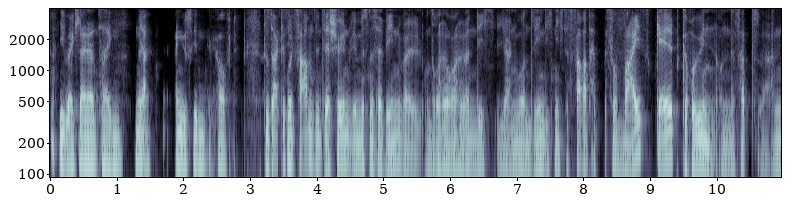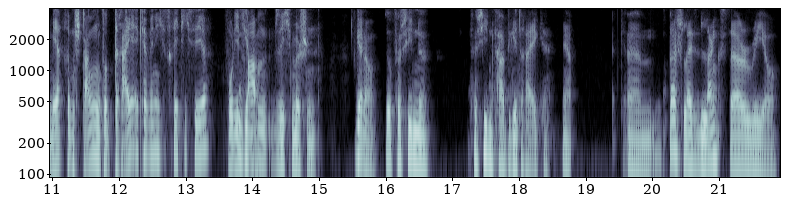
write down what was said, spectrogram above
wie bei Kleinanzeigen, ne, Ja. angeschrieben gekauft. Du sagtest, Und- die Farben sind sehr schön. Wir müssen es erwähnen, weil unsere Hörer hören dich ja nur und sehen dich nicht. Das Fahrrad hat so weiß, gelb, grün und es hat an mehreren Stangen so Dreiecke, wenn ich es richtig sehe, wo die Genau. Farben sich mischen. Genau, so verschiedene, verschiedenfarbige Dreiecke, ja. Genau. Ähm, Specialized Langster Rio.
